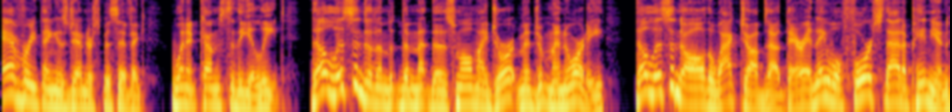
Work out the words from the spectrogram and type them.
Everything is gender specific when it comes to the elite. They'll listen to the, the, the small major, minority They'll listen to all the whack jobs out there and they will force that opinion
